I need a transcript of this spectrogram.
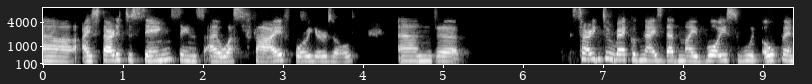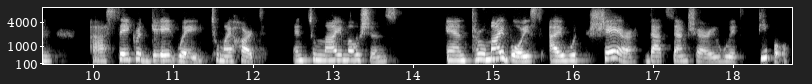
uh, I started to sing since I was five, four years old, and uh, starting to recognize that my voice would open a sacred gateway to my heart and to my emotions. And through my voice, I would share that sanctuary with people.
